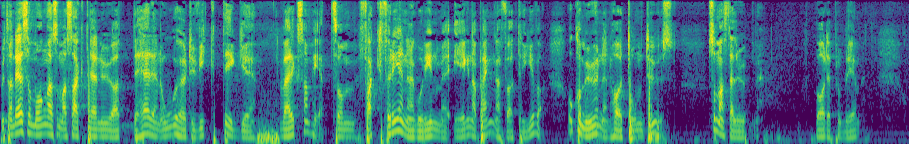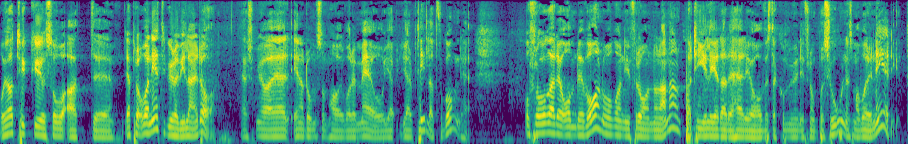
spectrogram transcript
Utan det är så många som har sagt här nu att det här är en oerhört viktig eh, verksamhet som fackföreningarna går in med egna pengar för att driva. Och kommunen har ett tomt hus som man ställer upp med. Vad är problemet? Och jag tycker ju så att, eh, jag var ner till Gula Villan idag eftersom jag är en av dem som har varit med och hjälpt till att få igång det här. Och frågade om det var någon ifrån någon annan partiledare här i Avesta kommun ifrån oppositionen som har varit ner dit.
